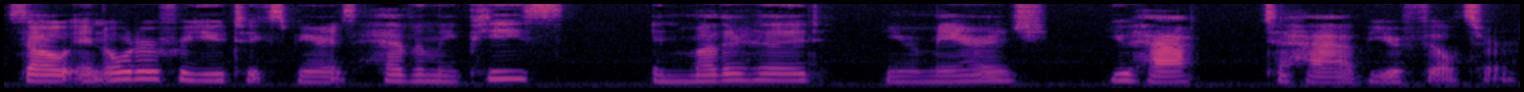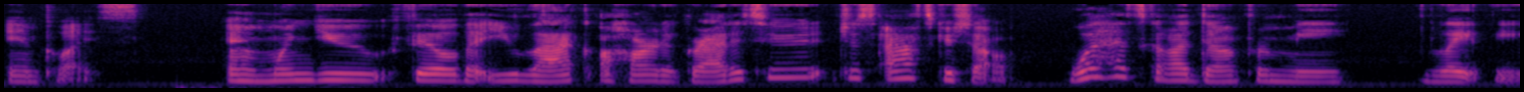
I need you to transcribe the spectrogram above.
So, in order for you to experience heavenly peace in motherhood, in your marriage, you have to have your filter in place. And when you feel that you lack a heart of gratitude, just ask yourself, what has God done for me lately?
